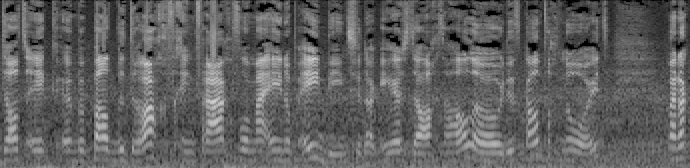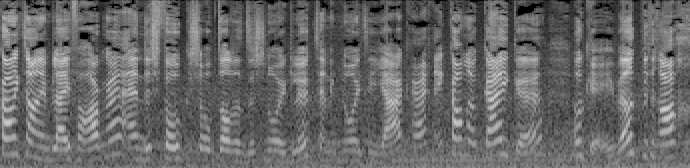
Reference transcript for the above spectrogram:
dat ik een bepaald bedrag ging vragen voor mijn één op één diensten. Dat ik eerst dacht, hallo, dit kan toch nooit? Maar daar kan ik dan in blijven hangen en dus focussen op dat het dus nooit lukt en ik nooit een ja krijg. Ik kan ook kijken, oké, welk bedrag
